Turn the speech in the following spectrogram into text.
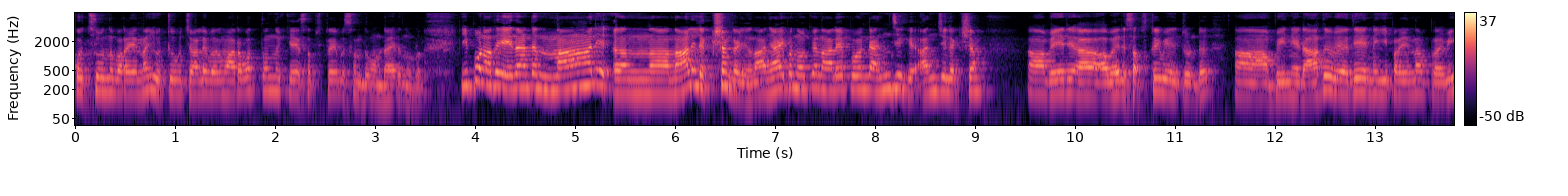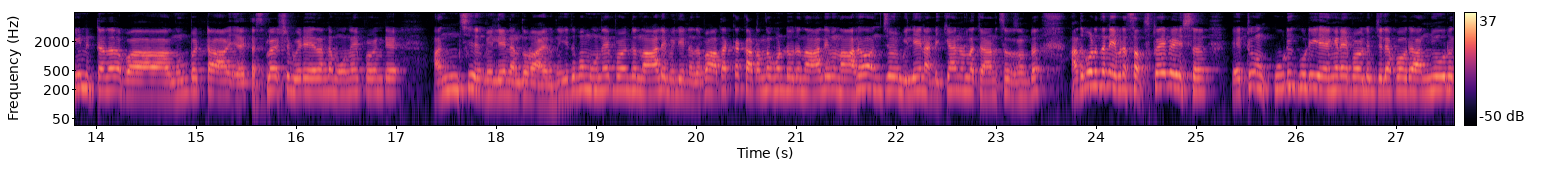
കൊച്ചു എന്ന് പറയുന്ന യൂട്യൂബ് ചാനൽ വെറും അറുപത്തൊന്ന് കെ സബ്സ്ക്രൈബേഴ്സ് എന്തും ഉണ്ടായിരുന്നുള്ളൂ. ഇപ്പോൾ അത് ഏതാണ്ട് നാല് നാല് ലക്ഷം കഴിഞ്ഞു. ഞാനിപ്പോൾ ഇപ്പോൾ നോക്കിയാൽ നാല് പോയിന്റ് അഞ്ച് അഞ്ച് ലക്ഷം പേര് അവർ സബ്സ്ക്രൈബ് ചെയ്തിട്ടുണ്ട്. പിന്നീട് അത് ഇത് തന്നെ ഈ പറയുന്ന പ്രവീൺ ഇട്ടത് മുമ്പിട്ട എക്സ്പ്ലേഷൻ വീഡിയോ ഏതാണ്ട് മൂന്നേ പോയിന്റ് അഞ്ച് മില്യൺ എന്തോ ആയിരുന്നു. ഇതിപ്പോൾ മൂന്നേ പോയിന്റ് നാല് മില്യൺ അത് അപ്പോൾ അതൊക്കെ കടന്നുകൊണ്ട് ഒരു നാല് നാലോ അഞ്ചോ മില്യൺ അടിക്കാനുള്ള ചാൻസസ് ഉണ്ട്. അതുപോലെ തന്നെ ഇവിടെ സബ്സ്ക്രൈബേഴ്സ് ഏറ്റവും കൂടി കൂടി എങ്ങനെ പോലും ചിലപ്പോൾ ഒരു അഞ്ഞൂറ്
